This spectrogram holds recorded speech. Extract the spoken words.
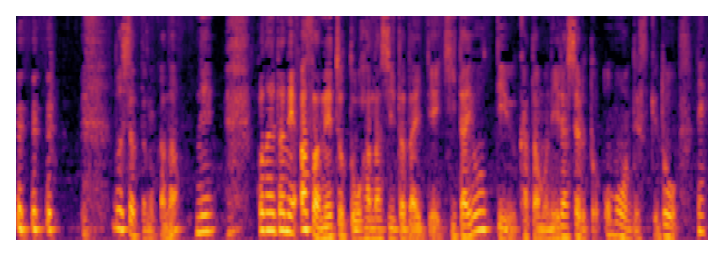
どうしちゃったのかな？ね。この間ね、朝ね、ちょっとお話いただいて聞いたよっていう方もね、いらっしゃると思うんですけど、ね、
